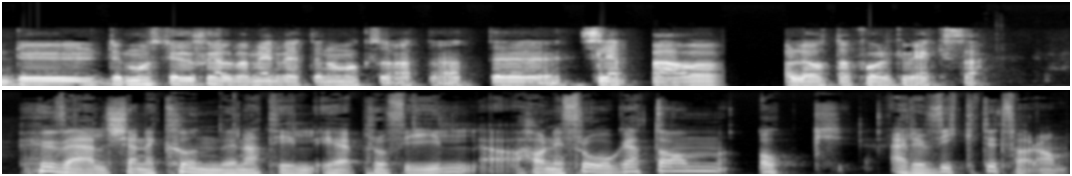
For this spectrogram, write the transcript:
du, det måste jag själv vara medveten om också, att, att eh, släppa och, och låta folk växa. Hur väl känner kunderna till er profil? Har ni frågat dem och är det viktigt för dem?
